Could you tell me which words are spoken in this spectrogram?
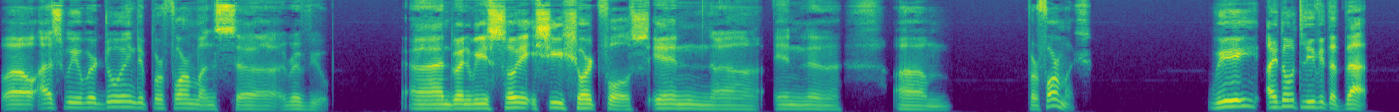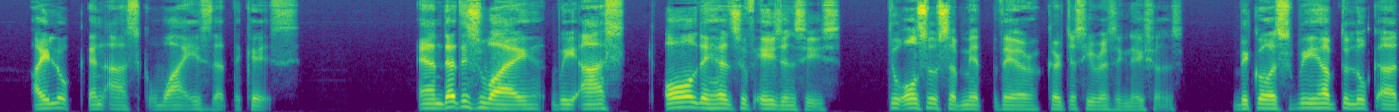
well, as we were doing the performance uh, review, and when we saw see shortfalls in uh, in uh, um, performance, we I don't leave it at that. I look and ask why is that the case, and that is why we asked all the heads of agencies to also submit their courtesy resignations because we have to look at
